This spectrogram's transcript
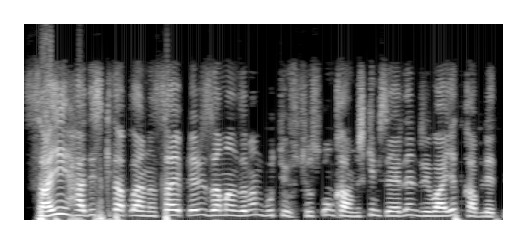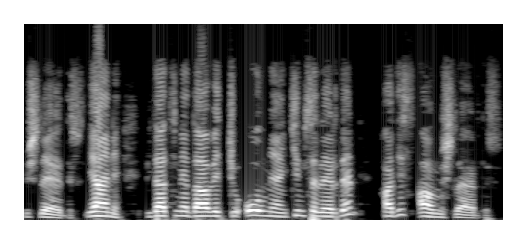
Sahih hadis kitaplarının sahipleri zaman zaman bu tür suskun kalmış kimselerden rivayet kabul etmişlerdir. Yani bidatine davetçi olmayan kimselerden hadis almışlardır.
